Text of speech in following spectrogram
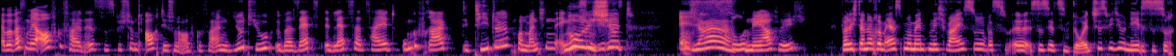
Aber was mir aufgefallen ist, ist bestimmt auch dir schon aufgefallen, YouTube übersetzt in letzter Zeit ungefragt die Titel von manchen englischen Videos. Es Ja. ist so nervig. Weil ich dann auch im ersten Moment nicht weiß, so, was, äh, ist das jetzt ein deutsches Video? Nee, das ist doch,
